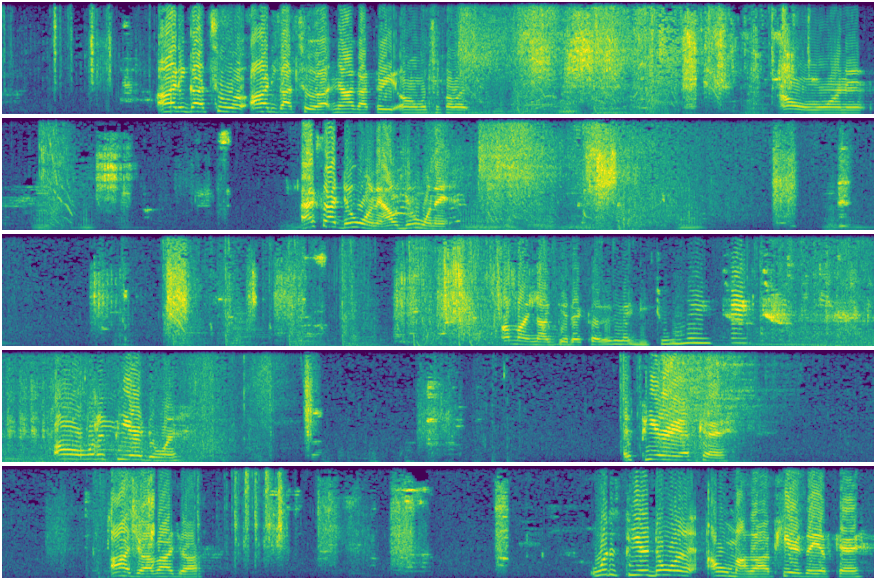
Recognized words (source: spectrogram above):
already got two. I already got two. uh, Now I got three. Um, what you call it? I don't want it. Actually, I do want it. I do want it. I might not get it because it may be too late. Oh, what is Pierre doing? It's Pierre AFK. I drive, I drive. What is Pierre doing? Oh my god, Pierre's AFK.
